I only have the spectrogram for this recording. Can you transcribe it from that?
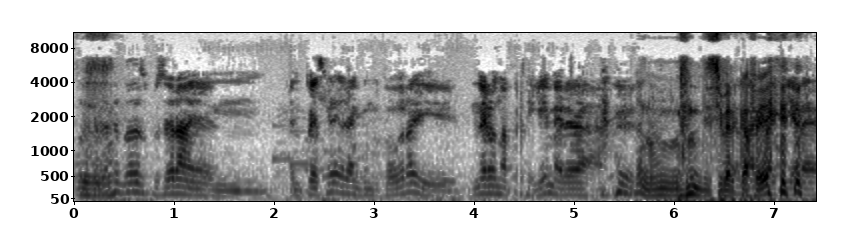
Porque Sí, sí, en ese entonces pues era en, en PC, era en computadora y no era una PC gamer, era En un cibercafé. Era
